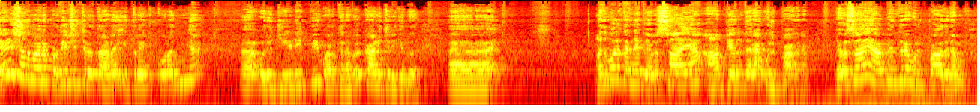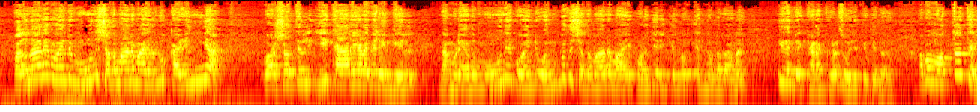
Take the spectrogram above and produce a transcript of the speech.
ഏഴ് ശതമാനം പ്രതീക്ഷിച്ചിടത്താണ് ഇത്രയും കുറഞ്ഞ ഒരു ജി ഡി പി വർധനവ് കാണിച്ചിരിക്കുന്നത്. അതുപോലെ തന്നെ വ്യവസായ ആഭ്യന്തര ഉൽപാദനം. വ്യവസായ ആഭ്യന്തര ഉൽപാദനം പതിനാല് പോയിന്റ് മൂന്ന് ശതമാനമായിരുന്നു കഴിഞ്ഞ വർഷത്തിൽ ഈ കാലയളവിലെങ്കിൽ നമ്മുടെ അത് മൂന്ന് പോയിന്റ് ഒൻപത് ശതമാനമായി കുറഞ്ഞിരിക്കുന്നു എന്നുള്ളതാണ് ഇതിന്റെ കണക്കുകൾ സൂചിപ്പിക്കുന്നത്. അപ്പൊ മൊത്തത്തിൽ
